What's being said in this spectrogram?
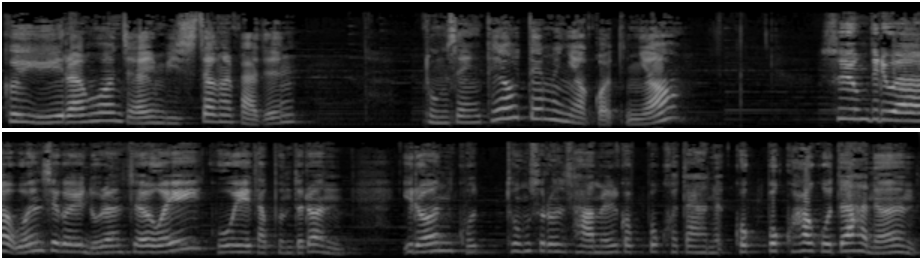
그 유일한 후원자인 미수상을 받은 동생 태호 때문이었거든요. 소용들이와 원색의 노란색의 고의 작품들은 이런 고통스러운 삶을 극복하다 하는, 극복하고자 하는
